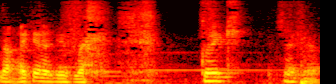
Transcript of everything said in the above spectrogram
No, I cannot use my quick checkout.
